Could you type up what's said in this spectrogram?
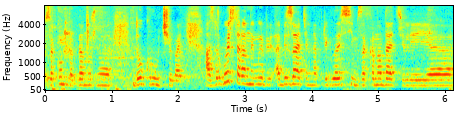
закон, когда нужно докручивать. А с другой стороны, стороны, мы обязательно пригласим законодателей э,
